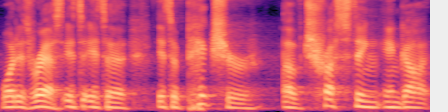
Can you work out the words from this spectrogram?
What is rest? It's, it's, a, it's a picture of trusting in God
